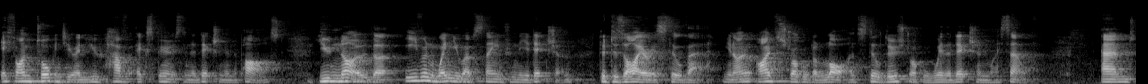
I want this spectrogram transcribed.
if I'm talking to you and you have experienced an addiction in the past, you know that even when you abstain from the addiction, the desire is still there. You know, I've struggled a lot and still do struggle with addiction myself. And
